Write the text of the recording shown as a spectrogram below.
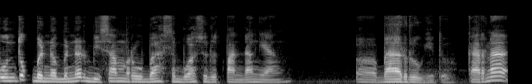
untuk benar-benar bisa merubah sebuah sudut pandang yang eh, baru gitu. Karena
